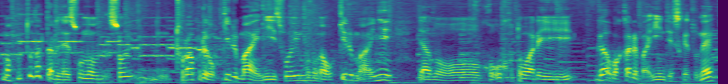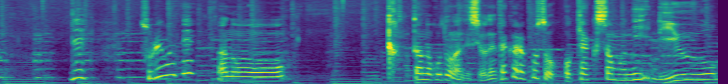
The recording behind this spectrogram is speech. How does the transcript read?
まあ、本当だったらねそのそういうトラブルが起きる前にそういうものが起きる前にあのお断りが分かればいいんですけどね。でそれはねあの簡単なことなんですよね。だからこそお客様に理由を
